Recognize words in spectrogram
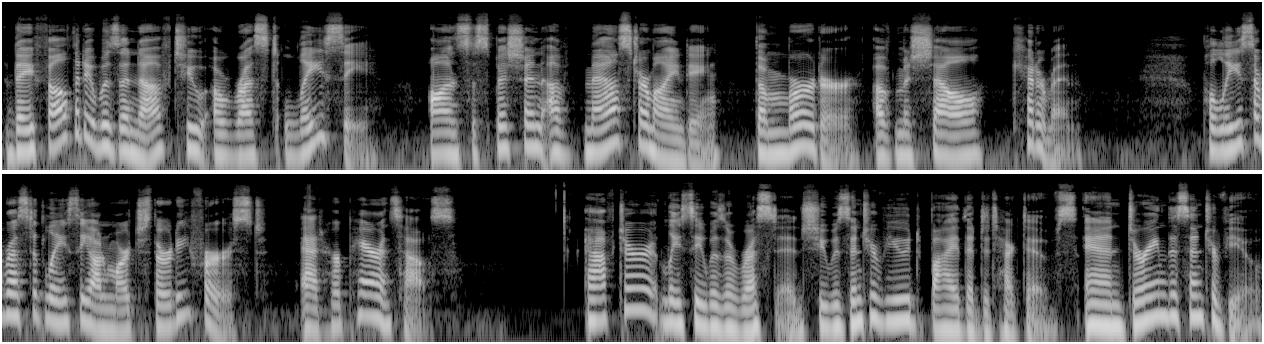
they felt that it was enough to arrest Lacey on suspicion of masterminding the murder of Michelle Kitterman. Police arrested Lacey on March 31st at her parents' house. After Lacey was arrested, she was interviewed by the detectives. And during this interview,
